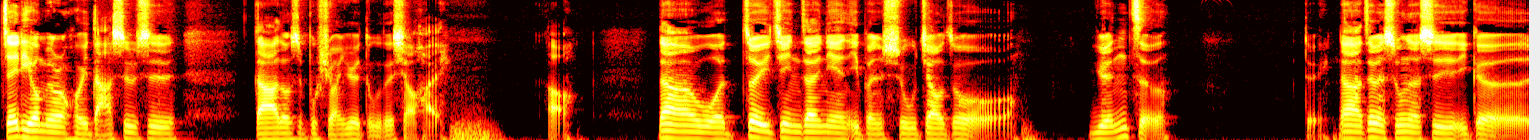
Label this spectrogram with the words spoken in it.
这一题又没有人回答，是不是大家都是不喜欢阅读的小孩？好，那我最近在念一本书，叫做《原则》。对，那这本书呢是一个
